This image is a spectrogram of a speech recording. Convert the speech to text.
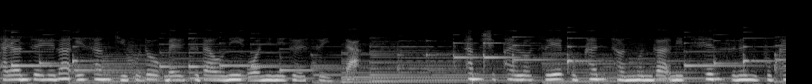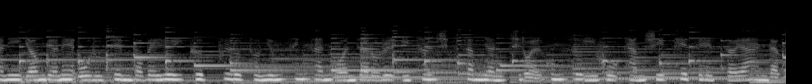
자연재해나 이상 기후도 멜트다운이 원인이 될 수 있다. 38로스의 북한 전문가 닉 헨스는 북한이 영변의 WE급 플루토늄 생산 원자로를 2013년 7월 홍수 이후 잠시 폐쇄했어야 한다고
